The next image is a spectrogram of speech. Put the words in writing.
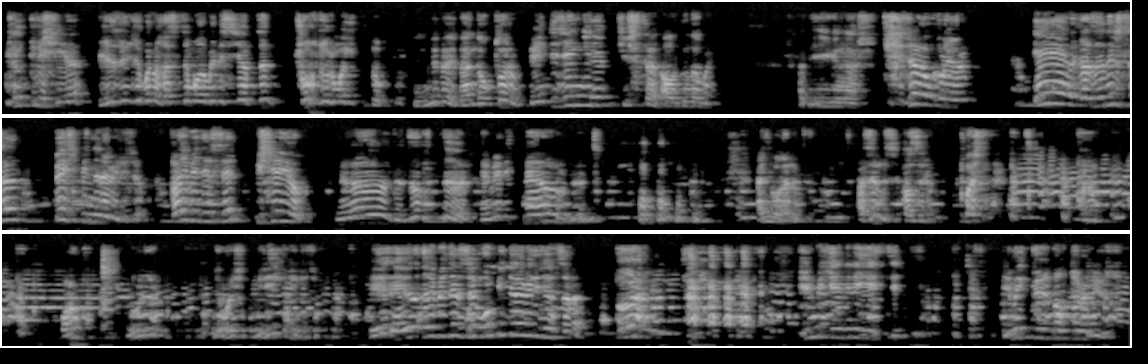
Bilek güreşi ya. Biraz önce bana hasta muamelesi yaptın. Çok zoruma gitti doktor. Hilmi Bey, ben doktorum. Ben de zenginim. Kişisel algılamayın. Hadi iyi günler. Kişisel algılıyorum. Eğer kazanırsan 5000 lira vereceğim. Kaybedersen bir şey yok. Ne oldu doktor? Hemen ikna oldu. Hadi bakalım. Hazır mısın? Hazırım. Başla. Yavaş, nereye gidiyorsun? E, eğer kaybedersen 10 bin lira vereceğim sana. Ah! Hilmi kendini iyi hissetti. Demek göz doktoru diyorsun.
